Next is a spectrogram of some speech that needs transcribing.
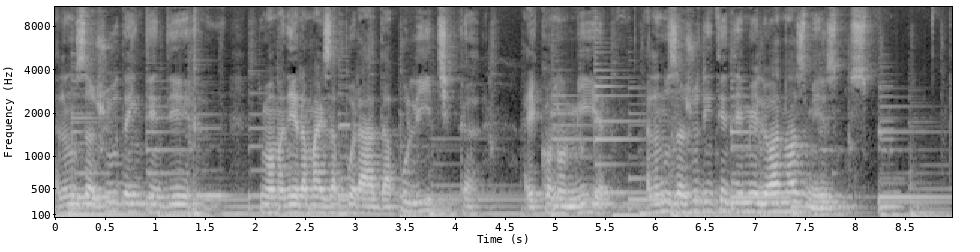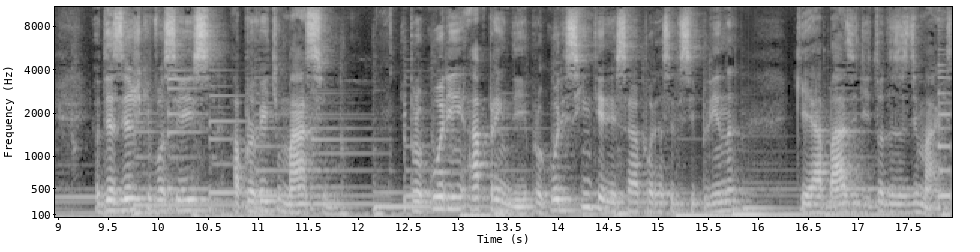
ela nos ajuda a entender de uma maneira mais apurada a política, a economia, ela nos ajuda a entender melhor nós mesmos. Eu desejo que vocês aproveitem o máximo e procurem aprender, procurem se interessar por essa disciplina que é a base de todas as demais.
